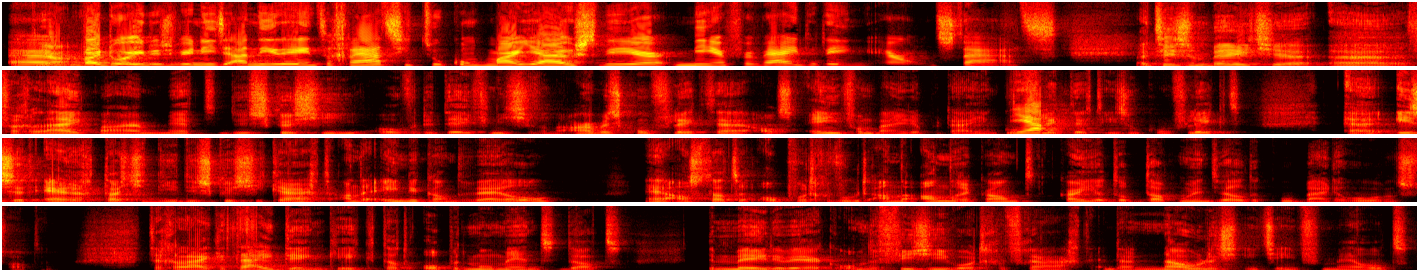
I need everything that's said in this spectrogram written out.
Eh, Ja. Waardoor je dus weer niet aan die reïntegratie toekomt, maar juist weer meer verwijdering er ontstaat. Het is een beetje eh, vergelijkbaar met de discussie over de definitie van arbeidsconflict. Hè. Als een van beide partijen een Ja. conflict heeft, is een conflict. Eh, is het erg dat je die discussie krijgt? Aan de ene kant wel, hè, als dat erop wordt gevoerd. Aan de andere kant kan je het op dat moment wel de koe bij de horens vatten. Tegelijkertijd denk ik dat op het moment dat de medewerker om de visie wordt gevraagd en daar nauwelijks iets in vermeldt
